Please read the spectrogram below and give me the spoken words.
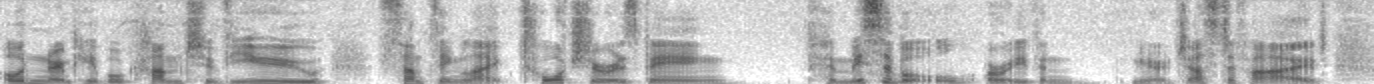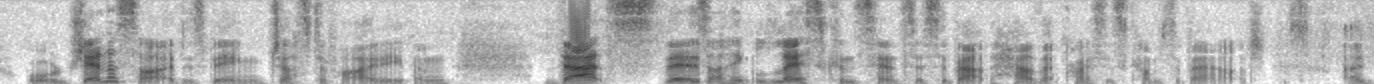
ordinary people come to view something like torture as being permissible or even, you know, justified or genocide as being justified even, that's there's I think less consensus about how that process comes about. I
